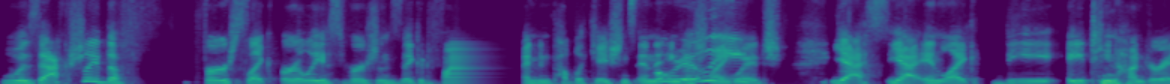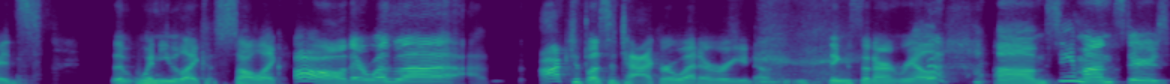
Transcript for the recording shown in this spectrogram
was actually the first, like, earliest versions they could find in publications in the Oh, English really? language. Yes. Yeah. In like the 1800s, when you like saw, like, oh, there was a octopus attack or whatever, you know, things that aren't real, um, sea monsters,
